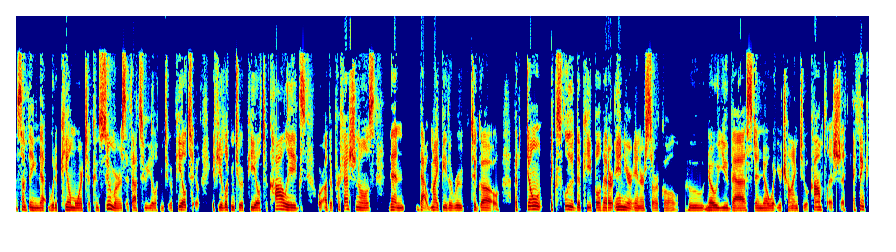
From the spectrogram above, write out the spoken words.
something that would appeal more to consumers if that's who you're looking to appeal to. If you're looking to appeal to colleagues or other professionals, then that might be the route to go. But don't exclude the people that are in your inner circle who know you best and know what you're trying to accomplish. I, I think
